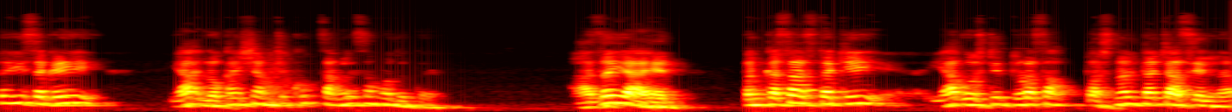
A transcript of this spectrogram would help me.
तर ही सगळी या लोकांशी आमचे खूप चांगले संबंध होते. आजही आहेत. पण कसं असतं की या गोष्टीत थोडासा पर्सनल टच असेल ना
